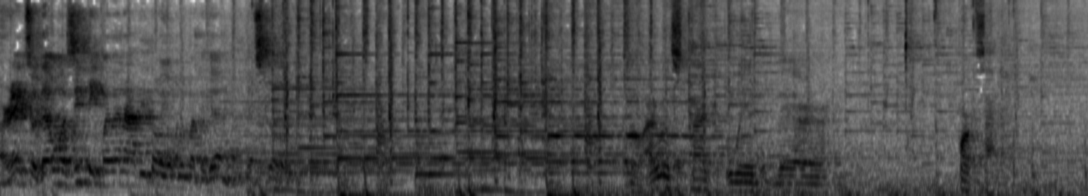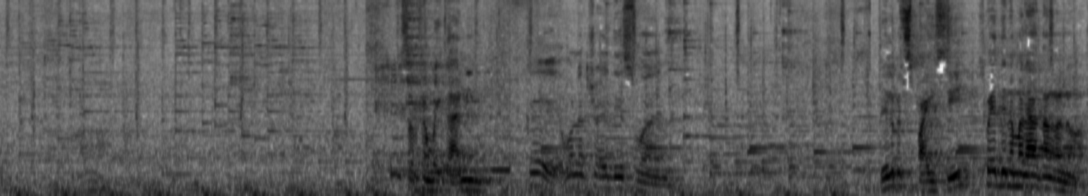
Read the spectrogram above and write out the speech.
Alright, so that was it. Tikman na natin ito. Yung ano matagal. Let's go. So I will start with their pork salad. So kang may kanin. Okay, I wanna try this one. Little bit spicy. Pwede naman natang ano,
